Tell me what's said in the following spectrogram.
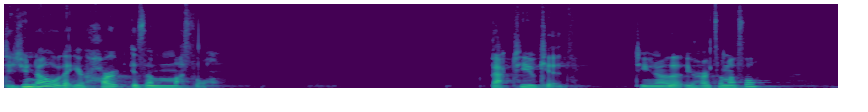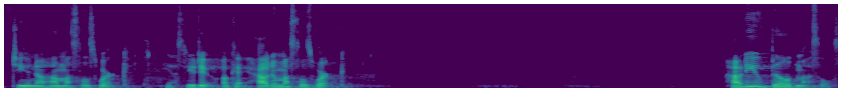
Did you know that your heart is a muscle? Back to you, kids. Do you know that your heart's a muscle? Do you know how muscles work? Yes, you do. Okay, how do muscles work? How do you build muscles?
